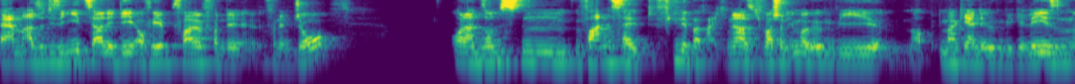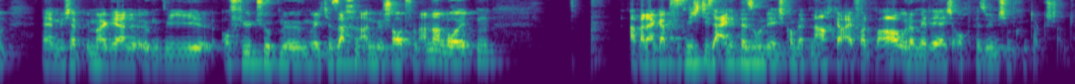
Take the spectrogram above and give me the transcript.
Ähm, also diese initiale Idee auf jeden Fall von, de, von dem Joe. Und ansonsten waren es halt viele Bereiche. Ne? Also ich war schon immer irgendwie, habe immer gerne irgendwie gelesen. Ähm, ich habe immer gerne irgendwie auf YouTube mir irgendwelche Sachen angeschaut von anderen Leuten. Aber da gab es nicht diese eine Person, der ich komplett nachgeeifert war oder mit der ich auch persönlich im Kontakt stand.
